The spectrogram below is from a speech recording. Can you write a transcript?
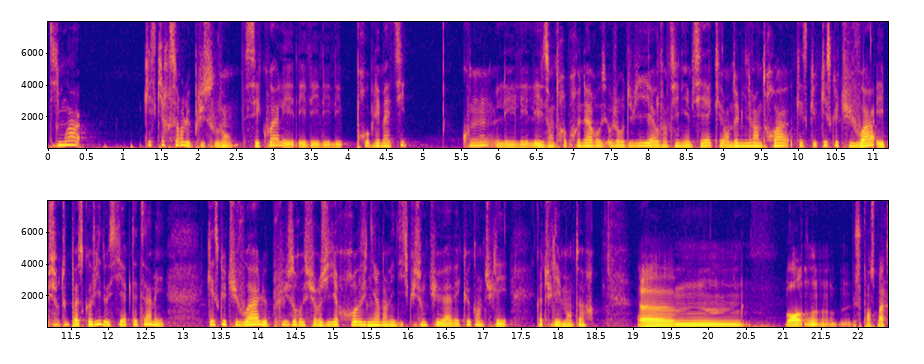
Dis-moi, qu'est-ce qui ressort le plus souvent? C'est quoi les, les, les, les- les problématiques qu'ont les, les, les entrepreneurs au- aujourd'hui, au XXIe siècle, en 2023 Qu'est-ce que, tu vois? Et surtout post-Covid aussi, il y a peut-être ça, mais qu'est-ce que tu vois le plus ressurgir, revenir dans les discussions que tu as avec eux quand tu les, quand tu les mentors Euh, bon, pense pas que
